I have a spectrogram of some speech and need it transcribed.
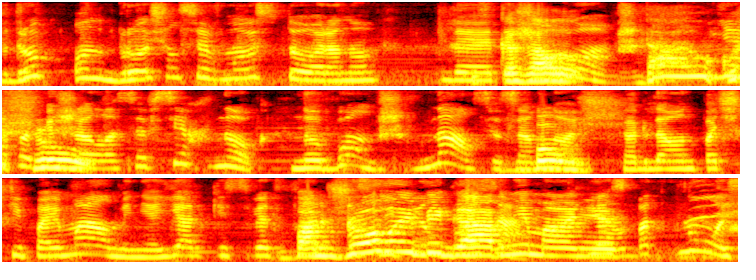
Вдруг он бросился в мою сторону. Да И сказал, бомж. да, Я укушу. побежала со всех ног, но бомж гнался за мной. Бомж. Когда он почти поймал меня, яркий свет фар Бомжовые бега, глаза. внимание. Я споткнулась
